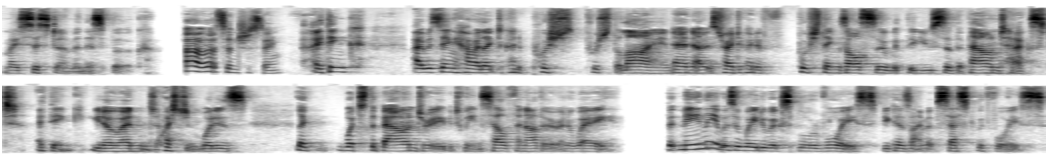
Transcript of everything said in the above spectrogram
my system in this book. Oh, that's interesting. I think I was saying how I like to kind of push push the line, and I was trying to kind of push things also with the use of the found text. I think you know, and question what is like what's the boundary between self and other in a way. But mainly, it was a way to explore voice because I'm obsessed with voice.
